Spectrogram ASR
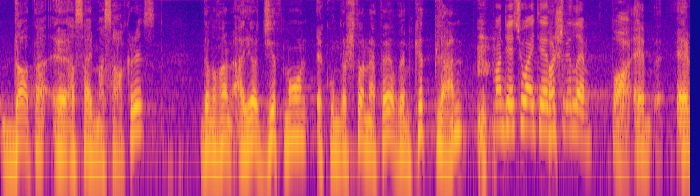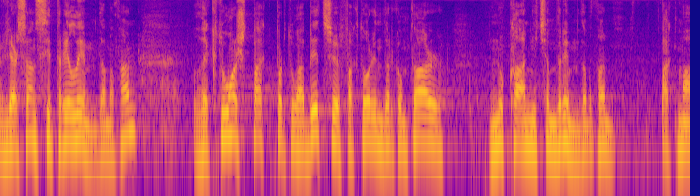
data e asaj masakrës, Domethënë, ajo gjithmonë e kundërshton atë dhe në këtë plan... Madje e quajti edhe trillim. Po, e vlerëson si trillim, domethënë, dhe këtu është pak për t'u habit që faktori ndërkombëtar nuk ka një qëndrim, domethënë, pak ma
